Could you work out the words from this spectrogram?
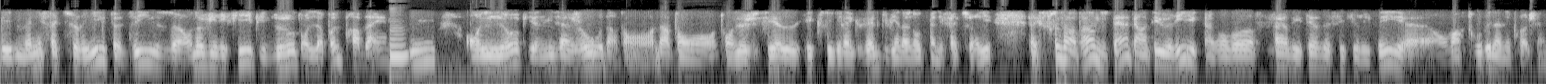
les manufacturiers te disent on a vérifié, puis nous autres, on l'a pas le problème, mm. ou on l'a, puis il y a une mise à jour dans ton dans ton, ton logiciel XYZ qui vient d'un autre manufacturier. Fait que ça, ça va prendre du temps, puis en théorie, quand on va faire des tests de sécurité, euh, on va en retrouver l'année prochaine.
